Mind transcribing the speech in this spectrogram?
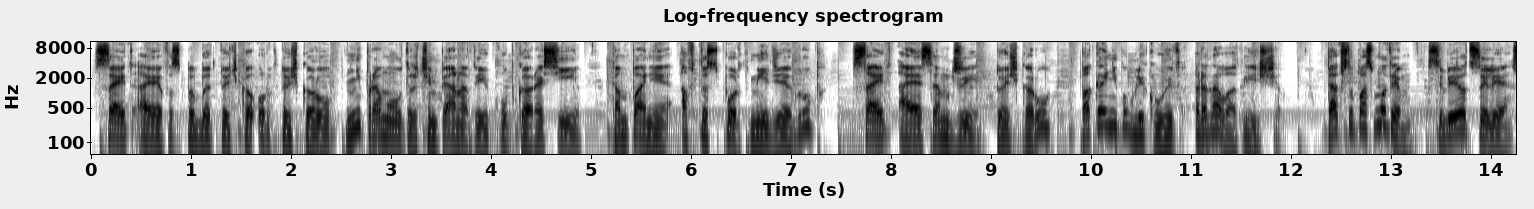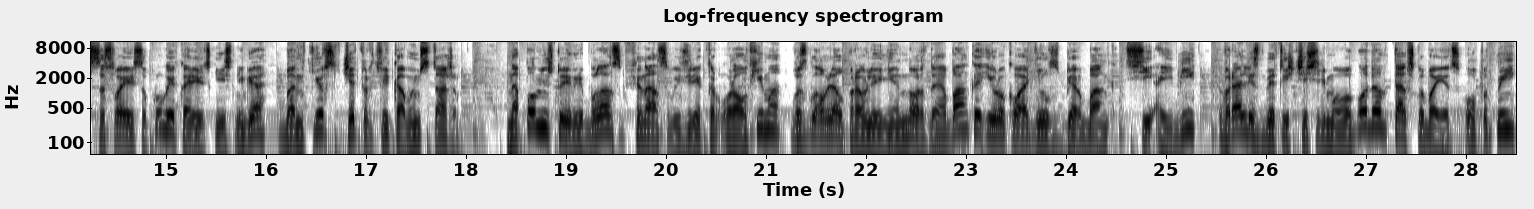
сайт afspb.org.ru, ни промоутер чемпионата и Кубка России, компания Автоспорт Медиа Групп, сайт asmg.ru пока не публикует, рановато еще. Так что посмотрим, соберется ли со своей супругой в карельские снега банкир с четвертьвековым стажем. Напомню, что Игорь Буланцев, финансовый директор Уралхима, возглавлял правление Нордея банка и руководил Сбербанк CIB в ралли с 2007 года, так что боец опытный.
